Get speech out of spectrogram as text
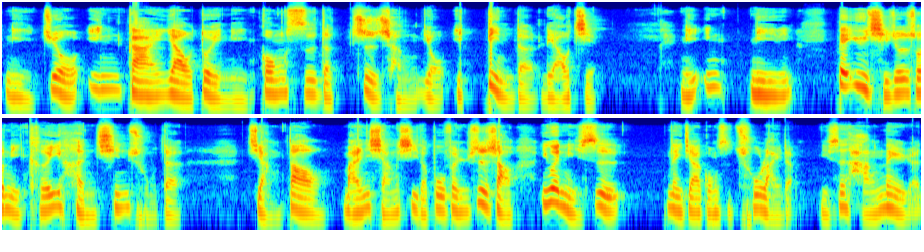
你就应该要对你公司的制程有一定的了解，你应你。被预期就是说，你可以很清楚的讲到蛮详细的部分，至少因为你是那家公司出来的，你是行内人，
